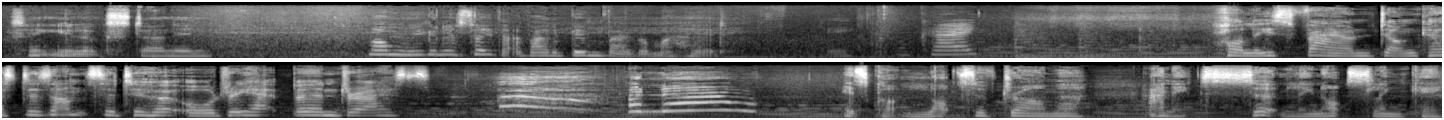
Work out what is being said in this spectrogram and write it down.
I think you look stunning. Mum, you're going to say that about a bin bag on my head. Okay. Holly's found Doncaster's answer to her Audrey Hepburn dress. I know. It's got lots of drama, and it's certainly not slinky.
